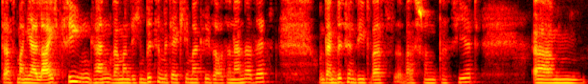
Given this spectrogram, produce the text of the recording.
dass man ja leicht kriegen kann, wenn man sich ein bisschen mit der Klimakrise auseinandersetzt und ein bisschen sieht, was, was schon passiert. Ähm,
